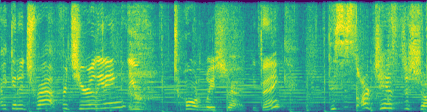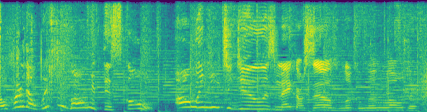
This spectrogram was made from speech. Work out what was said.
Making a trap for cheerleading? You totally should. You think? This is our chance to show her that we belong at this school. All we need to do is make ourselves look a little older.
